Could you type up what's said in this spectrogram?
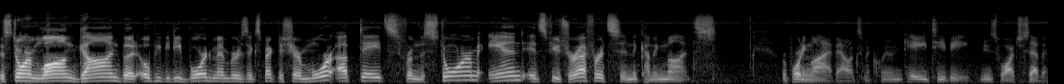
The storm long gone, but OPPD board members expect to share more updates from the storm and its future efforts in the coming months. Reporting live, Alex McClune, KETV, Newswatch 7.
